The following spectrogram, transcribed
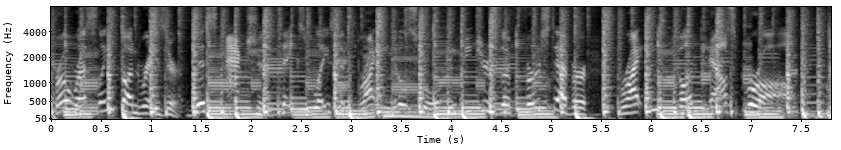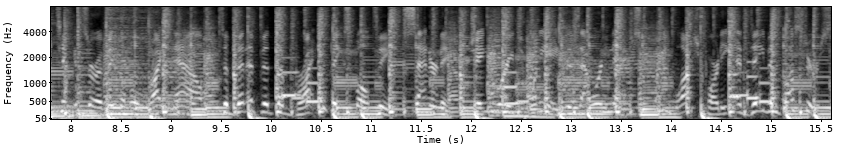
pro wrestling fundraiser. This action takes place at Brighton Middle School and features the first ever Brighton Bunkhouse Brawl. Tickets are available right now to benefit the Brighton baseball team. Saturday, January 28th is our next watch party at Dave Buster's.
